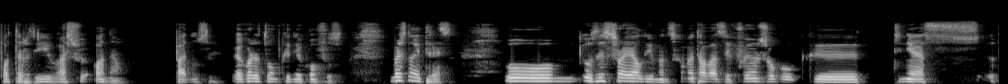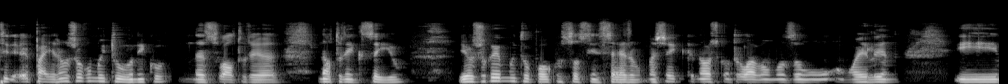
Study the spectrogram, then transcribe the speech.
para tardio, acho. Ou não? Pá, não sei. Agora estou um bocadinho confuso. Mas não interessa. O, o Destroy All Humans, como eu estava a dizer, foi um jogo que tinha, tinha- pá, era um jogo muito único na sua altura, na altura em que saiu. Eu joguei muito pouco, sou sincero, mas sei que nós controlávamos um, um alien e,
